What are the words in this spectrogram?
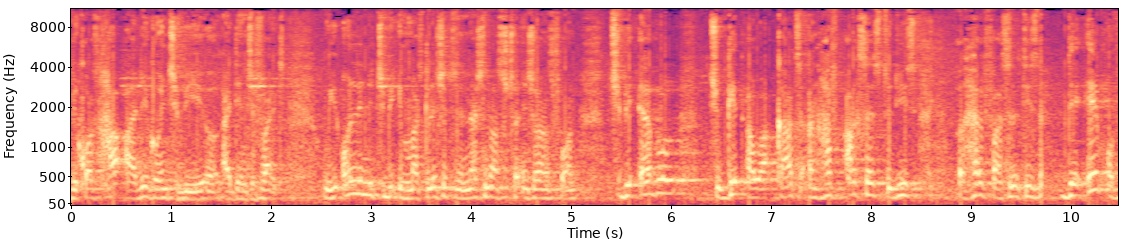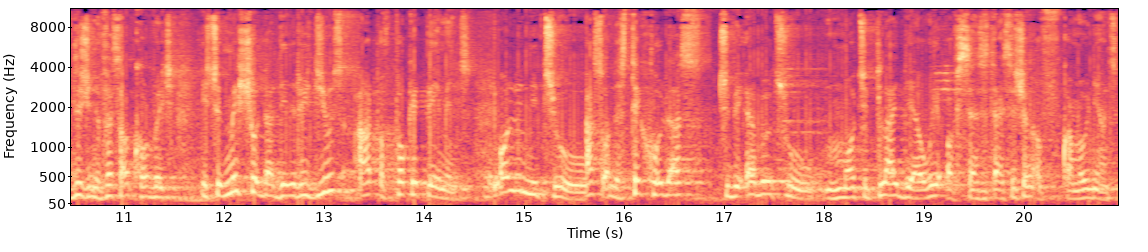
because how are they going to be uh, identified? We only need to be immatriculated to the National Social Insurance Fund to be able to get our cards and have access to these uh, health facilities. The aim of this universal coverage is to make sure that they reduce out-of-pocket payments. We only need to ask on the stakeholders to be able to multiply their way of sensitization of Cameroonians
